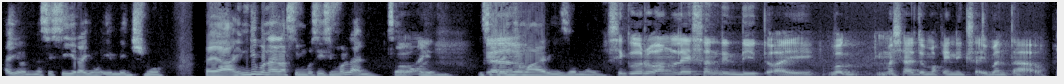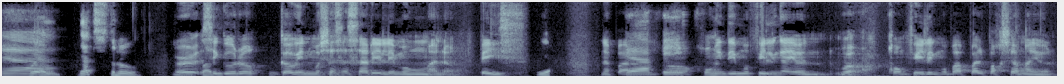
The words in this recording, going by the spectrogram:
ayun, nasisira yung image mo. Kaya, hindi mo na lang sim- sisimulan. So, Oo. ayun. Isa Kaya- rin yung mga reason na yun. Siguro ang lesson din dito ay wag masyado makinig sa ibang tao. Yeah. Well, that's true. Or But- siguro gawin mo siya sa sarili mong ano, pace. Yeah. Na parang, Yeah, oh, kung hindi mo feel ngayon, wa- kung feeling mo papalpak siya ngayon,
